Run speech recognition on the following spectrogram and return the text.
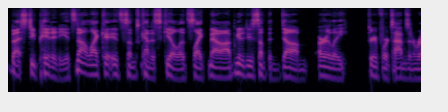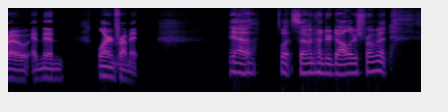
by stupidity. It's not like it's some kind of skill. It's like, no, I'm going to do something dumb early three or four times in a row and then learn from it. Yeah. What, $700 from it?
